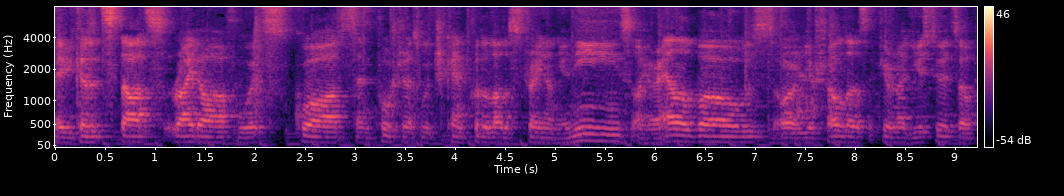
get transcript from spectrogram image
maybe because it starts right off with squats and push-ups which can put a lot of strain on your knees or your elbows or your shoulders if you're not used to it. So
